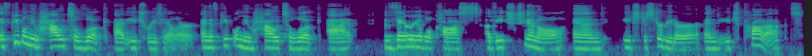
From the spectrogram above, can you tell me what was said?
if people knew how to look at each retailer and if people knew how to look at the variable costs of each channel and each distributor and each product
